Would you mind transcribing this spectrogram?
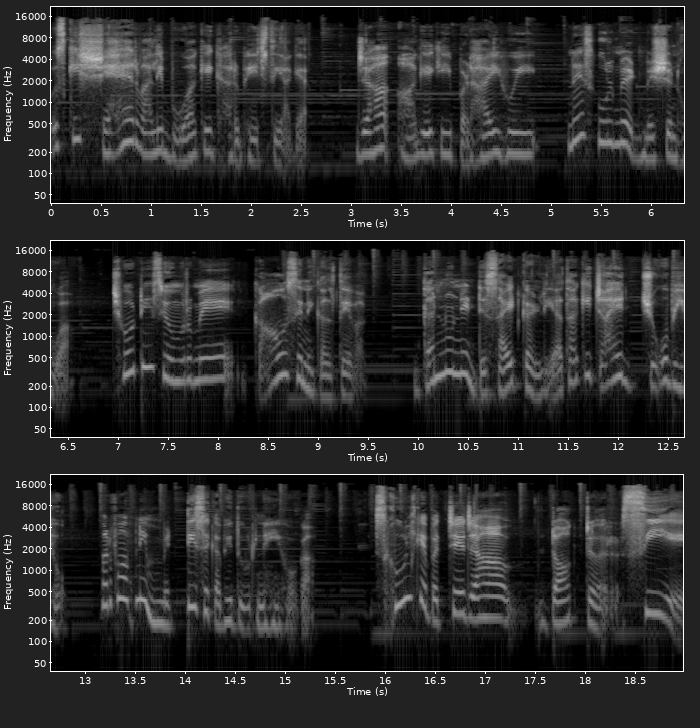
उसकी शहर वाली बुआ के घर भेज दिया गया, जहाँ आगे की पढ़ाई हुई, नए स्कूल में एडमिशन हुआ। छोटी सी उम्र में गाँव से निकलते वक्त गन्नू ने डिसाइड कर लिया था कि चाहे जो भी हो, पर वो अपनी मिट्टी से कभी दूर नहीं होगा। स्कूल के बच्चे जहाँ डॉक्टर सीए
